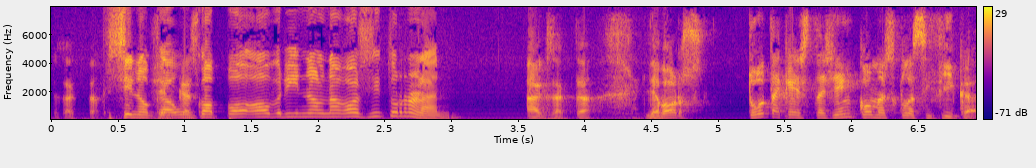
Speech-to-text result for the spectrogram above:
Exacte. Sinó que gent un que... cop obrin el negoci tornaran. Exacte. Llavors, tota aquesta gent com es classifica?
